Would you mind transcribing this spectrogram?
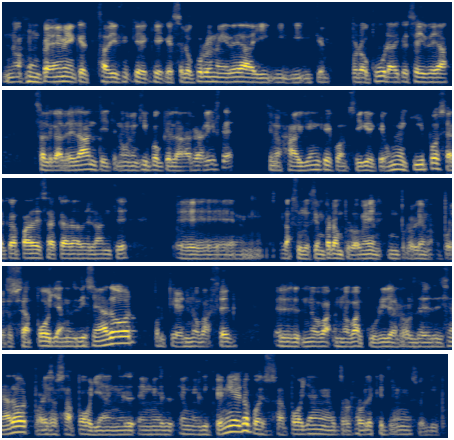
no es un PM que, está, que, que, se le ocurre una idea y, que procura que esa idea salga adelante y tener un equipo que la realice, sino es alguien que consigue que un equipo sea capaz de sacar adelante eh, la solución para un, problema, un problema. Por eso se apoya en el diseñador, porque él no va a hacer no, va, no va a cubrir el rol del diseñador, por eso se apoya en el, en el, en el ingeniero, por eso se apoya en otros roles que tienen en su equipo.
